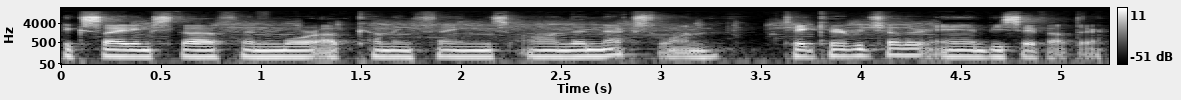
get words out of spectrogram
exciting stuff and more upcoming things on the next one. Take care of each other and be safe out there.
